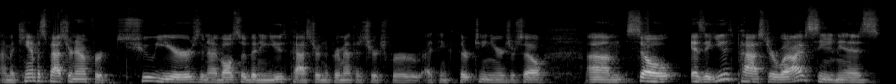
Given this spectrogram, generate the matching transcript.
I'm a campus pastor now for two years, and I've also been a youth pastor in the Free Methodist Church for I think 13 years or so. Um, so as a youth pastor, what I've seen is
